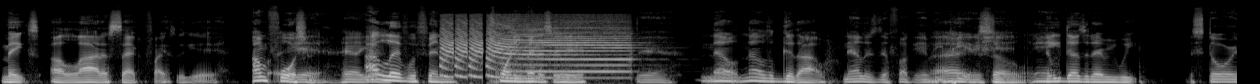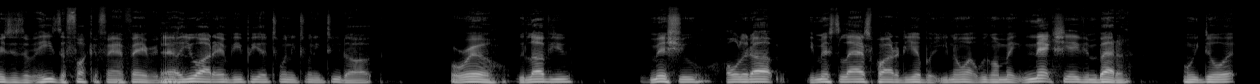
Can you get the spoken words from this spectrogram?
makes a lot of sacrifices get. I'm fortunate. Yeah, hell yeah. I live within 20 minutes of here. Yeah, Nell, Nell's a good hour. Nell is the fucking MVP Alright, of this so shit. and he does it every week. the stories is a, he's a fucking fan favorite. Now you are the MVP of 2022, dog. For real, we love you. We miss you. Hold it up. You missed the last part of the year, but you know what? We're gonna make next year even better when we do it.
